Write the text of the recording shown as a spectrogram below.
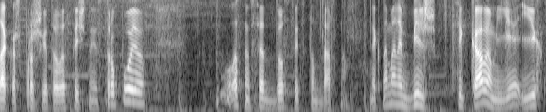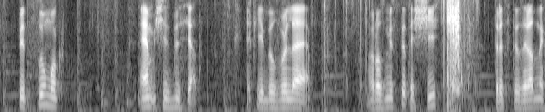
також прошито еластичною стропою. Власне, все досить стандартно. Як на мене, більш цікавим є їх підсумок М60, який дозволяє розмістити 6 30-зарядних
